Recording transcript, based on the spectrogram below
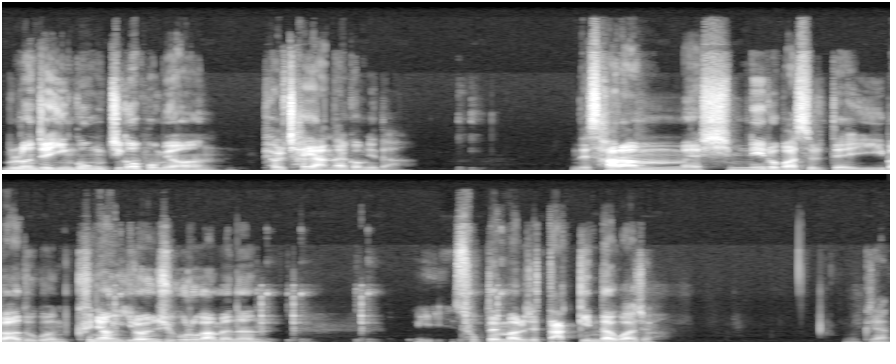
물론 이제 인공 찍어 보면 별 차이 안 날 겁니다. 근데 사람의 심리로 봤을 때 이 바둑은 그냥 이런 식으로 가면은 이 속된 말로 이제 딱 낀다고 하죠. 그냥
